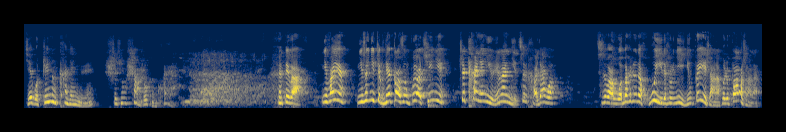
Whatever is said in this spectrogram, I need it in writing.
结果真能看见女人，师兄上手很快啊，对吧？你发现你说你整天告诉不要亲近，这看见女人了，你这好家伙。是吧？我们还正在狐疑的时候，你已经背上了或者报上了。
